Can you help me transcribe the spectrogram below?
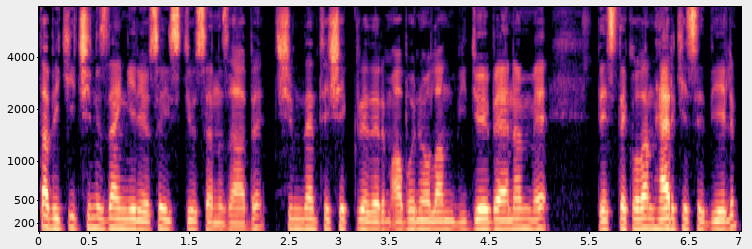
Tabii ki içinizden geliyorsa istiyorsanız abi. Şimdiden teşekkür ederim. Abone olan, videoyu beğenen ve destek olan herkese diyelim.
